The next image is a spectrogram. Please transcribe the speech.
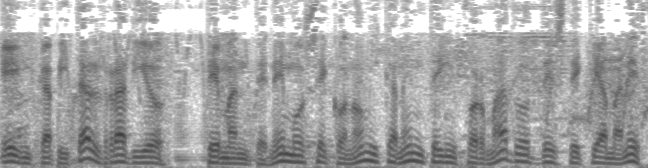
En Capital Radio te mantenemos económicamente informado desde que amanece.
